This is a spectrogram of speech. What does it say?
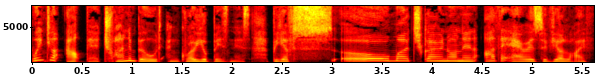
When you're out there trying to build and grow your business, but you have so much going on in other areas of your life,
